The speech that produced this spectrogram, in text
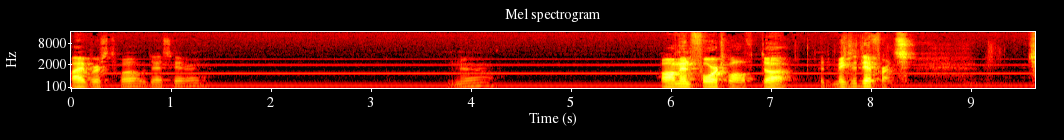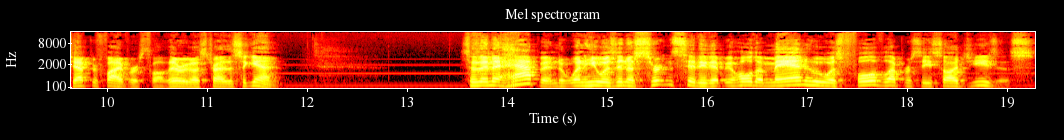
5 verse 12, did I say it right? No. Oh, I'm in 412. Duh. It makes a difference. Chapter 5, verse 12. There we go. Let's try this again. So then it happened when he was in a certain city that behold, a man who was full of leprosy saw Jesus.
